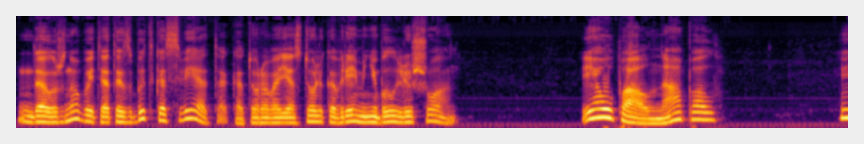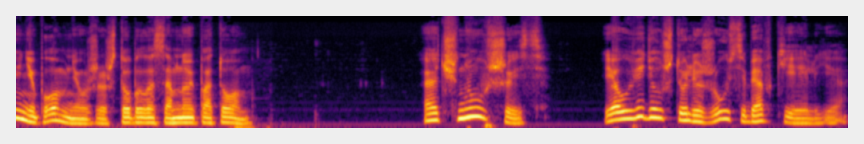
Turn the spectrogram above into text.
Должно быть от избытка света, которого я столько времени был лишён. Я упал на пол и не помню уже, что было со мной потом. Очнувшись, я увидел, что лежу у себя в келье,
